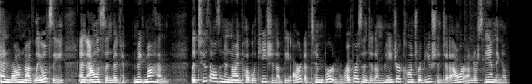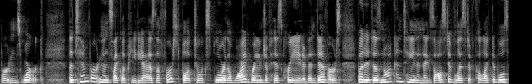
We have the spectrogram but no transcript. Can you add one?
and Ron Magliozzi, and Alison McMahan. The 2009 publication of The Art of Tim Burton represented a major contribution to our understanding of Burton's work. The Tim Burton Encyclopedia is the first book to explore the wide range of his creative endeavors, but it does not contain an exhaustive list of collectibles,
